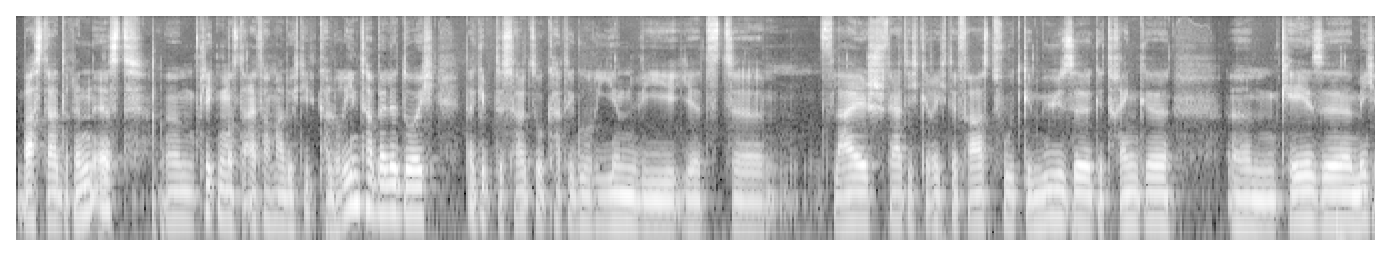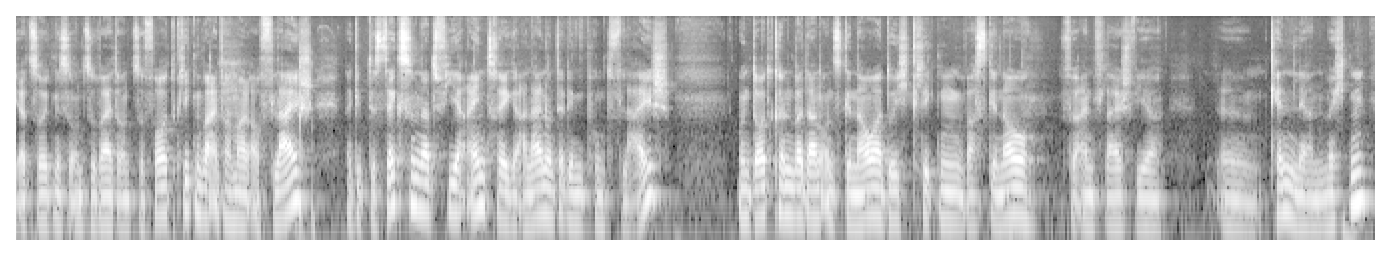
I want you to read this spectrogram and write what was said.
was da drin ist. Ähm, klicken wir uns da einfach mal durch die Kalorientabelle durch. Da gibt es halt so Kategorien wie jetzt äh, Fleisch, Fertiggerichte, Fastfood, Gemüse, Getränke, ähm, Käse, Milcherzeugnisse und so weiter und so fort. Klicken wir einfach mal auf Fleisch. Da gibt es 604 Einträge allein unter dem Punkt Fleisch. Und dort können wir dann uns genauer durchklicken, was genau für ein Fleisch wir äh, kennenlernen möchten.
